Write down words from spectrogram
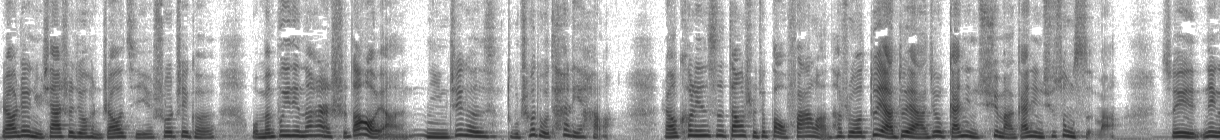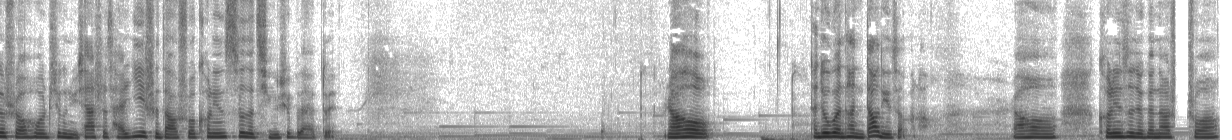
然后这个女下士就很着急，说：“这个我们不一定能按时到呀，你这个堵车堵太厉害了。”然后柯林斯当时就爆发了，他说：“对呀，对呀，就赶紧去嘛，赶紧去送死嘛。”所以那个时候，这个女下士才意识到说柯林斯的情绪不太对。然后他就问他：“你到底怎么了？”然后柯林斯就跟他说。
